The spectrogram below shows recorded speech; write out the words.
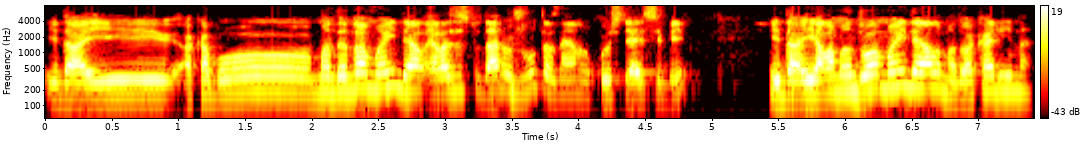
E daí acabou mandando a mãe dela. Elas estudaram juntas, né, no curso de ASB. E daí ela mandou a mãe dela, mandou a Karina.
